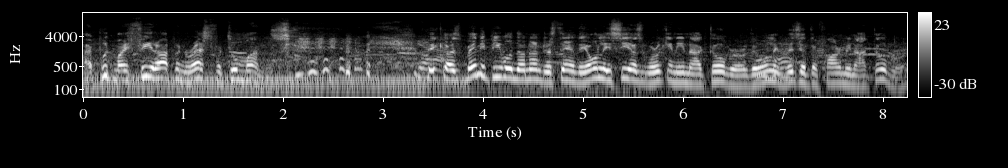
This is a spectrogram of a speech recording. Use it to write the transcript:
I put my feet up and rest for two months. yeah. Because many people don't understand. They only see us working in October, or they only uh-huh. visit the farm in October.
